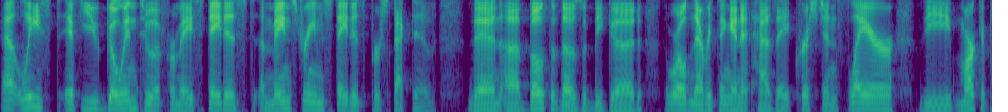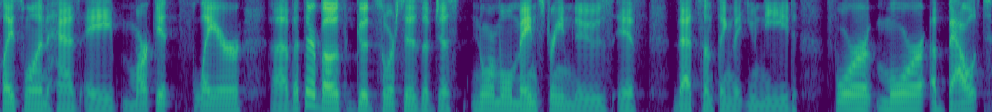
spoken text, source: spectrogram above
at least if you go into it from a statist, a mainstream statist perspective, then uh, both of those would be good. The world and everything in it has a Christian flair. The marketplace one has a market flair, uh, but they're both good sources of just normal mainstream news if that's something that you need for more about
